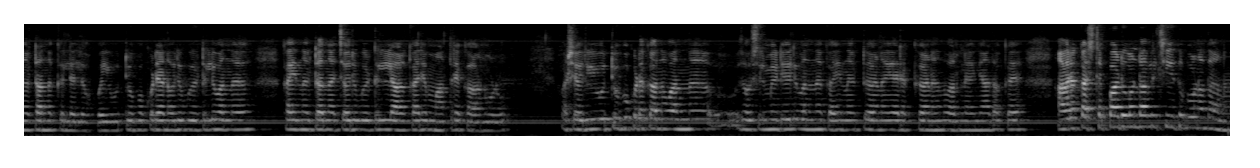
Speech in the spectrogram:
നീട്ടാൻ നിൽക്കില്ലല്ലോ. ഇപ്പോൾ യൂട്യൂബിൽ കൂടെയാണ് ഒരു വീട്ടിൽ വന്ന് കൈ നീട്ടാന്ന് വെച്ചാൽ ഒരു വീട്ടിലുള്ള ആൾക്കാർ മാത്രമേ കാണുള്ളൂ. പക്ഷേ ഒരു യൂട്യൂബിൽ കൂടെ ഒക്കെ അന്ന് വന്ന് സോഷ്യൽ മീഡിയയിൽ വന്ന് കൈ നീട്ടുകയാണ് ഇരക്കുകയാണ് എന്ന് പറഞ്ഞു കഴിഞ്ഞാൽ അതൊക്കെ അവരെ കഷ്ടപ്പാട് കൊണ്ട് അവർ ചെയ്തു പോണതാണ്.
